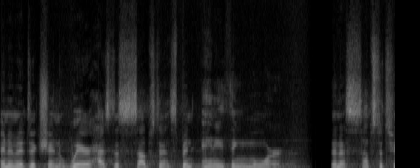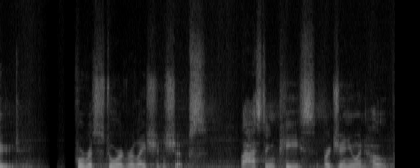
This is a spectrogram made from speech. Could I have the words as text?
And in addiction, where has the substance been anything more than a substitute for restored relationships, lasting peace, or genuine hope?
